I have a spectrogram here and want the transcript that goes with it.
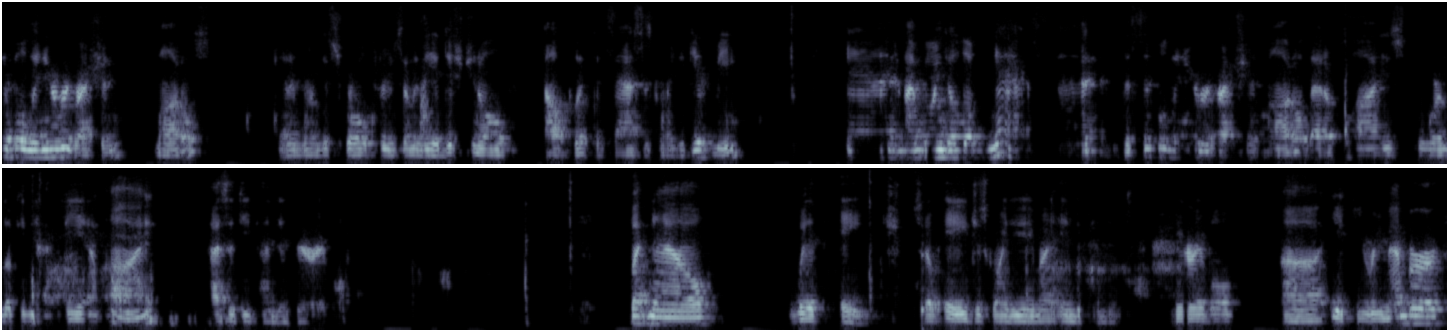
simple linear regression models. And I'm going to scroll through some of the additional output that SAS is going to give me. And I'm going to look next at the simple linear regression model that applies for looking at BMI as a dependent variable. But now with age. So age is going to be my independent variable. Uh, if you remember,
